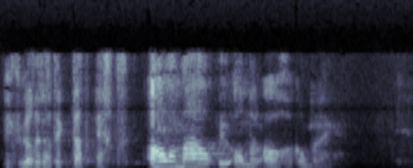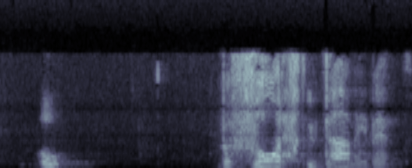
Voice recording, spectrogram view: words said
Ik wilde dat ik dat echt allemaal u onder ogen kon brengen. Hoe bevoorrecht u daarmee bent.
